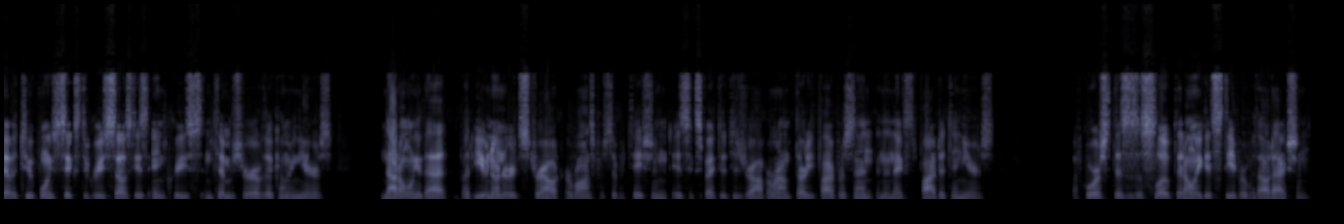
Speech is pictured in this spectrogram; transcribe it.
to have a 2.6 degrees Celsius increase in temperature over the coming years. Not only that, but even under its drought, Iran's precipitation is expected to drop around 35% in the next 5 to 10 years. Of course, this is a slope that only gets steeper without action.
